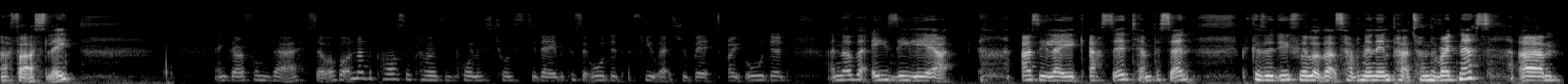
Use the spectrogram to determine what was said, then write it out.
Uh, firstly, and go from there. So I've got another parcel coming from Paula's Choice today because I ordered a few extra bits. I ordered another azelaic, acid, 10%, because I do feel like that's having an impact on the redness. Um,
